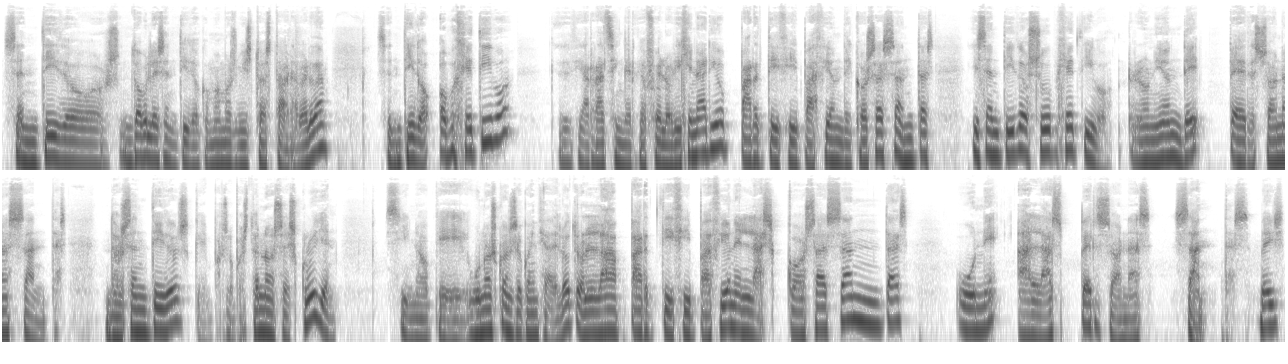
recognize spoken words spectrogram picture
Sentidos, doble sentido, como hemos visto hasta ahora, ¿verdad? Sentido objetivo, que decía Ratzinger que fue el originario, participación de cosas santas, y sentido subjetivo, reunión de personas santas. Dos sentidos que, por supuesto, no se excluyen sino que uno es consecuencia del otro. La participación en las cosas santas une a las personas santas. ¿Veis?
